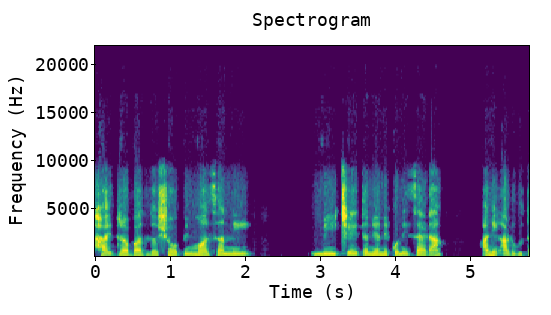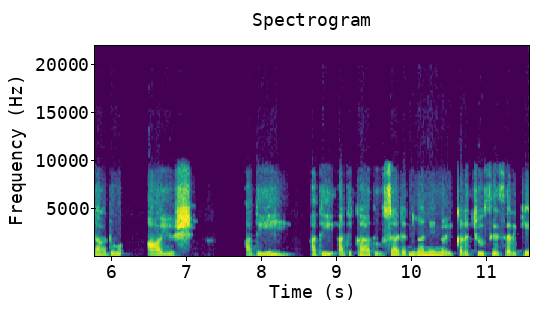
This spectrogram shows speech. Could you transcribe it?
హైదరాబాద్లో షాపింగ్ మాల్స్ అన్ని మీ చైతన్యాన్ని కొనేశాడా? అని అడుగుతాడు ఆయుష్. అది అది అది కాదు. సడన్గా నిన్ను ఇక్కడ చూసేసరికి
